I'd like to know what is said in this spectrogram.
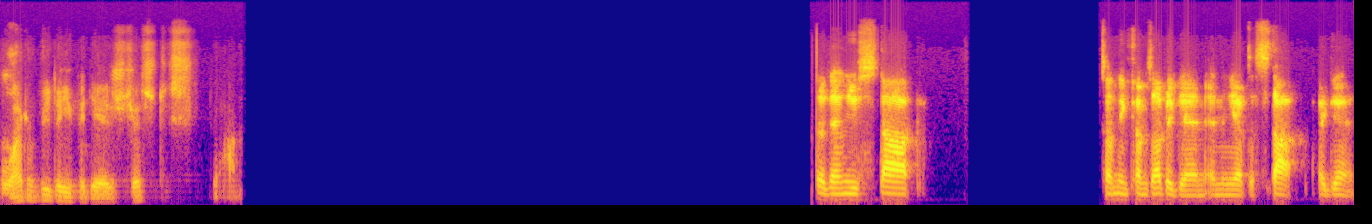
what a relief it is just to stop. So then you stop, something comes up again, and then you have to stop again.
